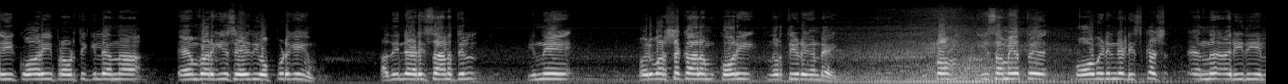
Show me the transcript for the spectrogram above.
ഈ ക്വാറി പ്രവർത്തിക്കില്ല എന്ന എം വർഗീസ് എഴുതി ഒപ്പിടുകയും അതിന്റെ അടിസ്ഥാനത്തിൽ ഇന്ന് ഒരു വർഷക്കാലം കോറി നിർത്തിയിടുകയുണ്ടായി. ഇപ്പം ഈ സമയത്ത് കോവിഡിന്റെ ഡിസ്കഷൻ എന്ന രീതിയിൽ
